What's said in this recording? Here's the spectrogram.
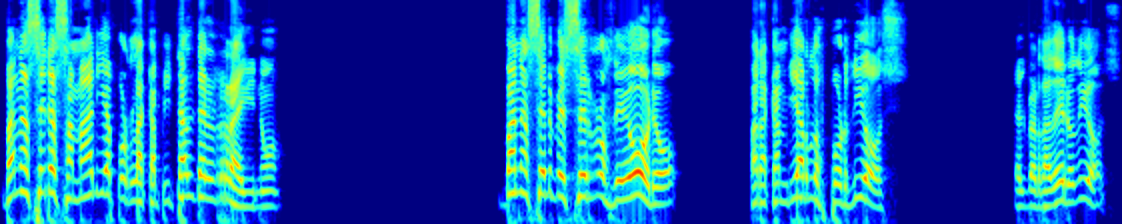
Van a hacer a Samaria por la capital del reino. Van a hacer becerros de oro para cambiarlos por Dios, el verdadero Dios.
